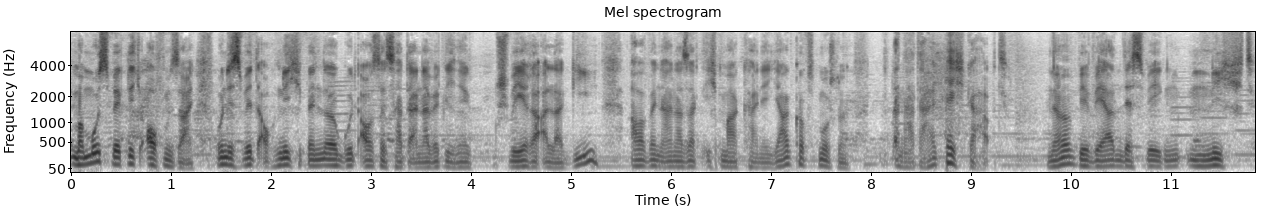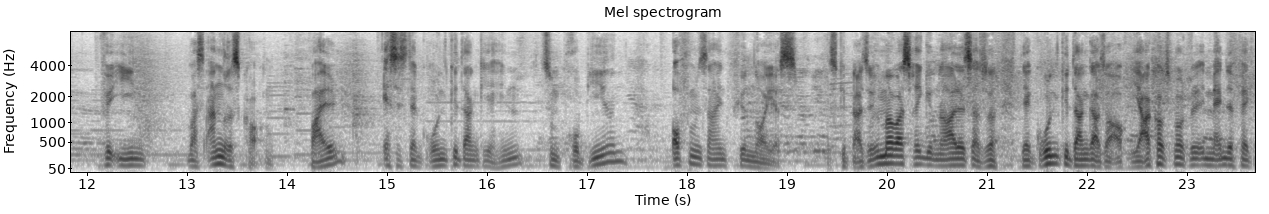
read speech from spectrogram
man muss wirklich offen sein. Und es wird auch nicht, wenn er gut aussieht, hat einer wirklich eine schwere Allergie. Aber wenn einer sagt, ich mag keine Jakobsmuscheln, dann hat er halt Pech gehabt. Ne? Wir werden deswegen nicht für ihn was anderes kochen, weil es ist der Grundgedanke hierhin zum Probieren offen sein für Neues. Es gibt also immer was Regionales, also der Grundgedanke, also auch Jakobsmuschel im Endeffekt,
